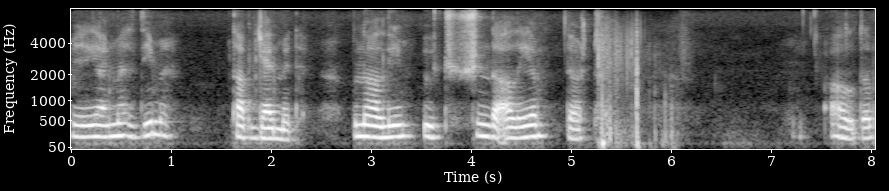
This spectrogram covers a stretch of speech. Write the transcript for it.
Biri gelmez değil mi? Tamam gelmedi. Bunu alayım. 3. Şunu da alayım. 4. Aldım.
